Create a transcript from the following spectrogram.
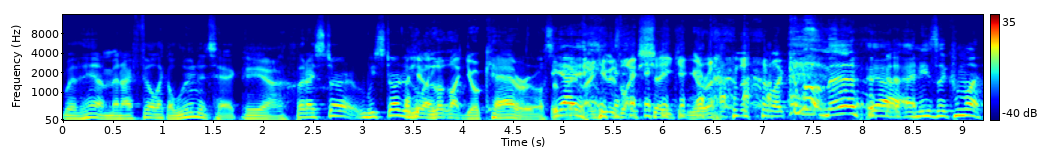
with him, and I feel like a lunatic. Yeah. But I start. We started Yeah, like. looked like your carer or something. Yeah, like he was like shaking around. I'm like, come on, man. yeah, and he's like, "Come on!"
